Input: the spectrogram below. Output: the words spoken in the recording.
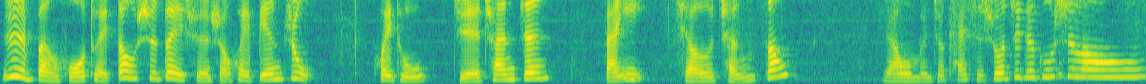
日本火腿斗士队选手会编著，绘图绝川真，翻译邱成宗。让我们就开始说这个故事喽。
